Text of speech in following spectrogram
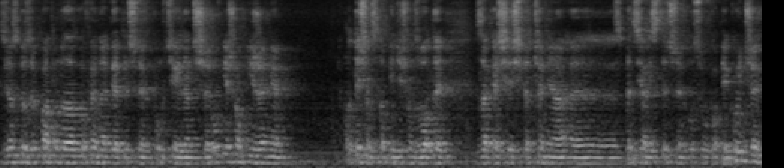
W związku z wypłatą dodatków energetycznych w punkcie 1.3 również obniżenie o 1150 zł w zakresie świadczenia e, specjalistycznych usług opiekuńczych.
